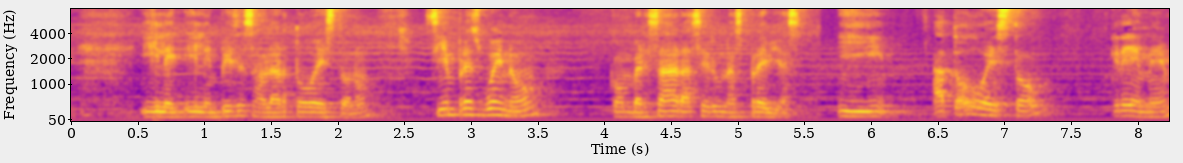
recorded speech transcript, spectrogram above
y, le, y le empieces a hablar todo esto, ¿no? Siempre es bueno conversar, hacer unas previas. Y a todo esto, créeme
